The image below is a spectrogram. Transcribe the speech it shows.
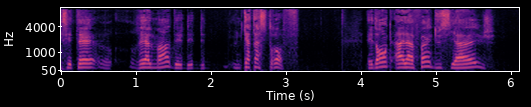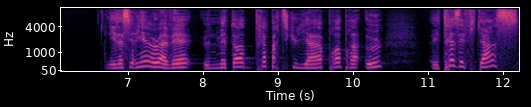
C'était réellement une catastrophe. Et donc, à la fin du siège, les Assyriens, eux, avaient une méthode très particulière, propre à eux, et très efficace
